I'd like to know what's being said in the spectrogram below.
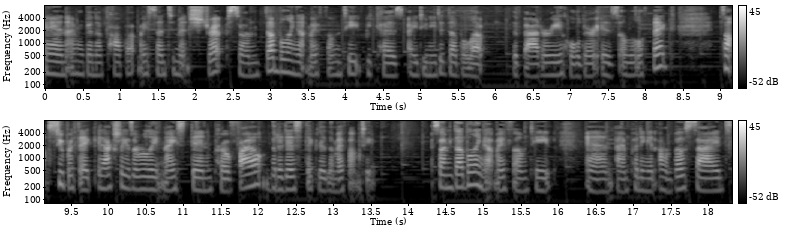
and I'm going to pop up my sentiment strip. So I'm doubling up my foam tape because I do need to double up. The battery holder is a little thick it's not super thick. It actually has a really nice thin profile, but it is thicker than my foam tape. So I'm doubling up my foam tape and I'm putting it on both sides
